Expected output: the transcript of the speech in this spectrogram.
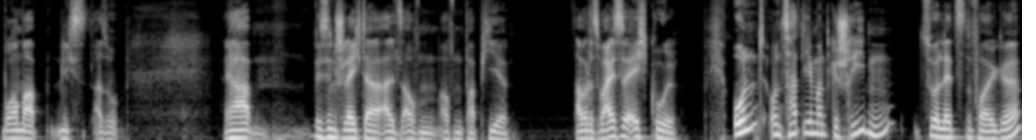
Warm-up nicht, also ja, bisschen schlechter als auf dem, auf dem Papier. Aber das Weiße echt cool. Und uns hat jemand geschrieben zur letzten Folge,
